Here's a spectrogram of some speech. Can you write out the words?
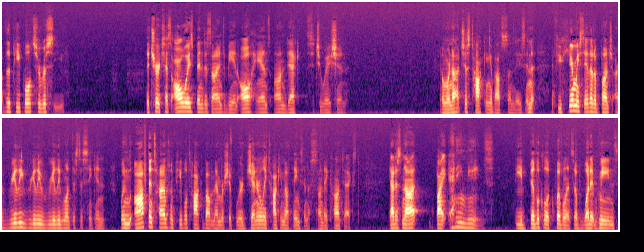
of the people to receive. The church has always been designed to be an all hands on deck situation. And we're not just talking about Sundays. And if you hear me say that a bunch, I really, really, really want this to sink in. When oftentimes when people talk about membership, we're generally talking about things in a Sunday context. That is not by any means the biblical equivalence of what it means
